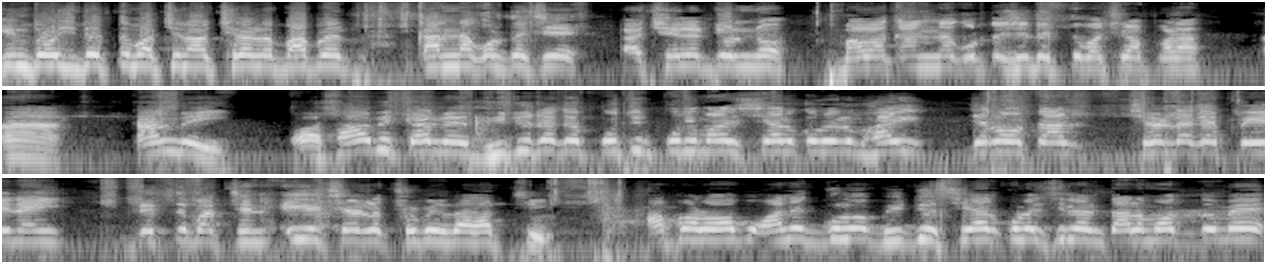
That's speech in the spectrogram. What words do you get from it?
কিন্তু ওই যে দেখতে পাচ্ছি না ছেলের বাপের কান্না করতেছে ছেলের জন্য বাবা কান্না করতেছে দেখতে পাচ্ছি আপনারা হ্যাঁ। কানবেই অস্বাভাবিক কানবে ভিডিওটাকে প্রচুর পরিমাণে শেয়ার করবেন ভাই, যেন তার ছেলেটাকে পেয়ে নেই। দেখতে পাচ্ছেন, এই ছেলেটার ছবি দেখাচ্ছি। আপনারা অনেকগুলো ভিডিও শেয়ার করেছিলেন, তার মাধ্যমে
